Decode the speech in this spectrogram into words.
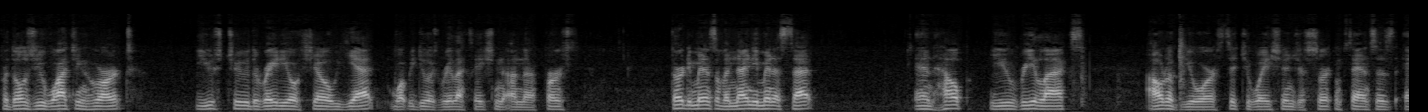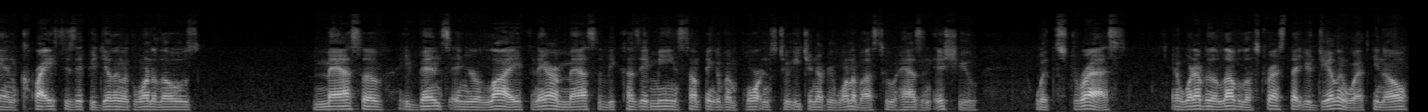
For those of you watching who aren't used to the radio show yet, what we do is relaxation on the first 30 minutes of a 90 minute set and help you relax out of your situations, your circumstances, and crises if you're dealing with one of those massive events in your life. And they are massive because they mean something of importance to each and every one of us who has an issue with stress. And whatever the level of stress that you're dealing with, you know,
